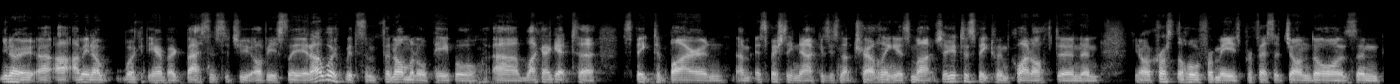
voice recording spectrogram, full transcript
you know, I mean, I work at the Ehrenberg Bass Institute, obviously, and I work with some phenomenal people. Um, like I get to speak to Byron, um, especially now because he's not traveling as much. I get to speak to him quite often, and you know, across the hall from me is Professor John Dawes, and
